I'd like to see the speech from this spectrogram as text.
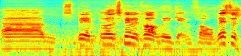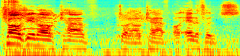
um. Well, the spearmen can't really get involved. Let's just charge in our cav. Sorry, our cav, our elephants.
